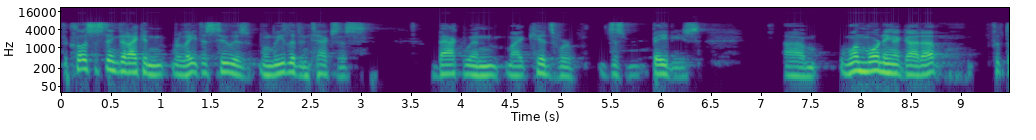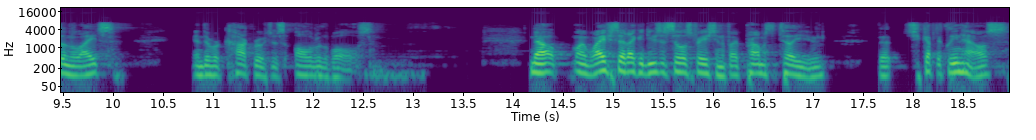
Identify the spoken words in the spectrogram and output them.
The closest thing that I can relate this to is when we lived in Texas, back when my kids were just babies. Um, one morning I got up, flipped on the lights, and there were cockroaches all over the walls. Now, my wife said I could use this illustration if I promised to tell you but she kept a clean house.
